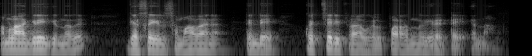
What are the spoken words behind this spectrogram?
നമ്മൾ ആഗ്രഹിക്കുന്നത് ഗസയിൽ സമാധാനത്തിന്റെ കൊച്ചരിപ്രാവുകൾ പറന്നു ഉയരട്ടെ എന്നാണ്.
